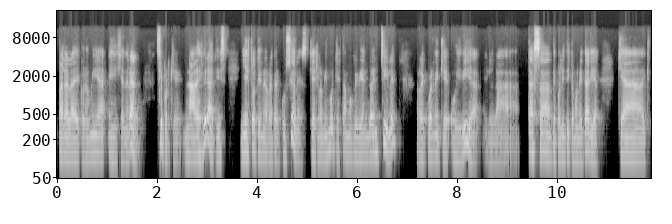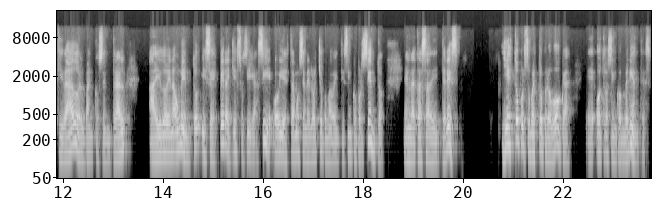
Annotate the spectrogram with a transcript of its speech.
para la economía en general. Sí, porque nada es gratis y esto tiene repercusiones, que es lo mismo que estamos viviendo en Chile. Recuerden que hoy día la tasa de política monetaria que ha activado el Banco Central ha ido en aumento y se espera que eso siga así. Hoy estamos en el 8,25% en la tasa de interés. Y esto, por supuesto, provoca eh, otros inconvenientes.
